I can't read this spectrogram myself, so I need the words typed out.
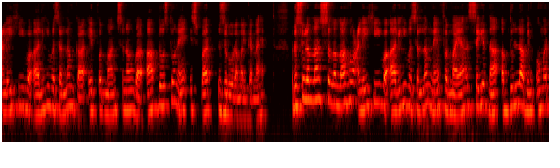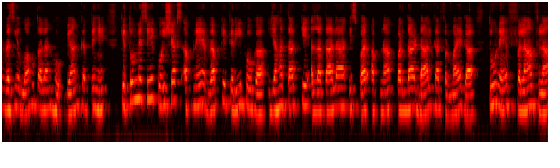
علیہ وآلہ وسلم کا ایک فرمان سناؤں گا۔ آپ دوستوں نے اس پر ضرور عمل کرنا ہے۔ رسول اللہ صلی اللہ علیہ وآلہ وسلم نے فرمایا، سیدنا عبداللہ بن عمر رضی اللہ تعالیٰ عنہ بیان کرتے ہیں کہ تم میں سے کوئی شخص اپنے رب کے قریب ہوگا، یہاں تک کہ اللہ تعالیٰ اس پر اپنا پردہ ڈال کر فرمائے گا، تو نے فلاں فلاں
